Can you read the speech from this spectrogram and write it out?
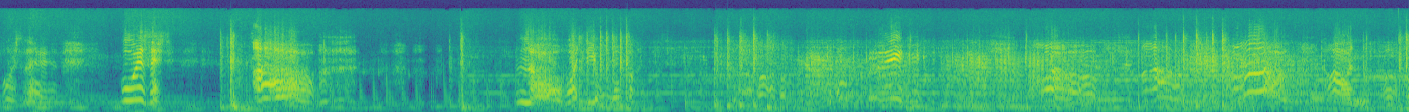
Who's there? Who is it? Oh! No, what do you want? Oh, please! Oh, oh, oh, oh no!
